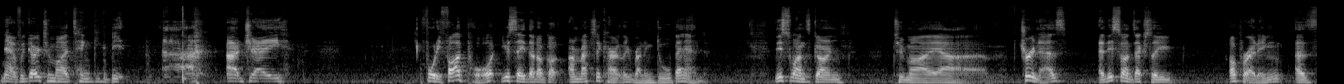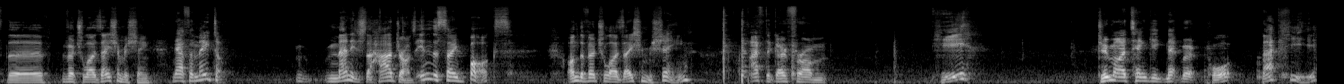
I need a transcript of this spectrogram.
Now, if we go to my 10 gigabit uh, RJ45 port, you see that I've got, I'm actually currently running dual band. This one's going to my uh, TrueNAS, and this one's actually operating as the virtualization machine. Now, for me to manage the hard drives in the same box on the virtualization machine, I have to go from here to my 10 gig network port, back here,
